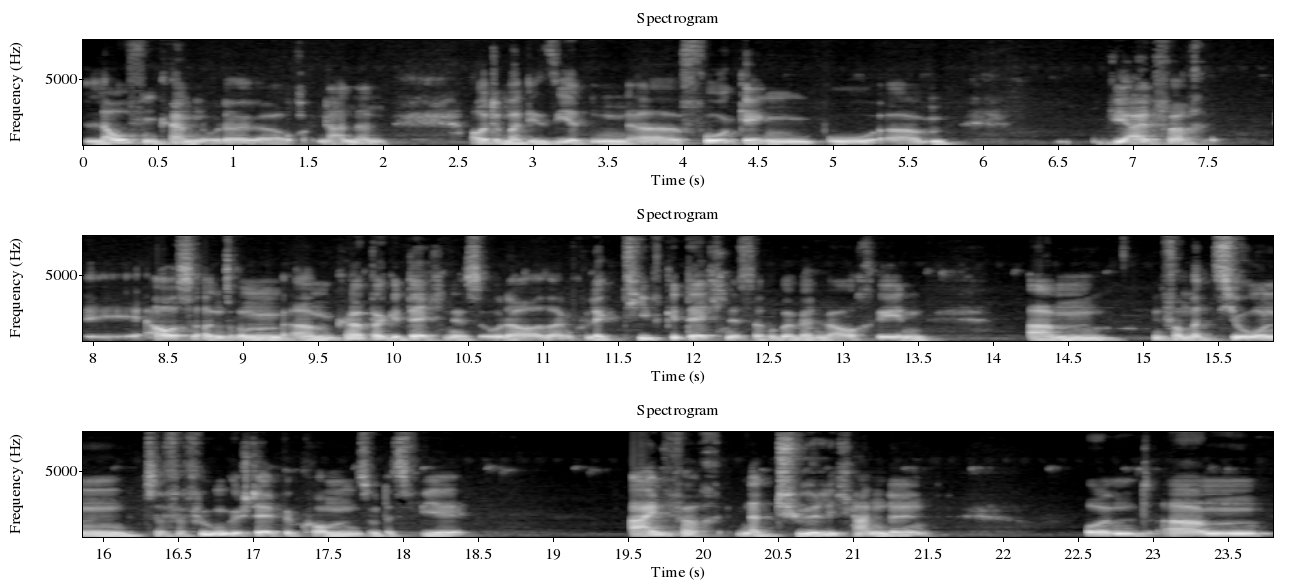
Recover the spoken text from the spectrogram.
laufen kann oder auch in anderen automatisierten äh, Vorgängen, wo ähm, wir einfach aus unserem ähm, Körpergedächtnis oder aus einem Kollektivgedächtnis, darüber werden wir auch reden, ähm, Informationen zur Verfügung gestellt bekommen, sodass wir einfach natürlich handeln. Und ähm,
